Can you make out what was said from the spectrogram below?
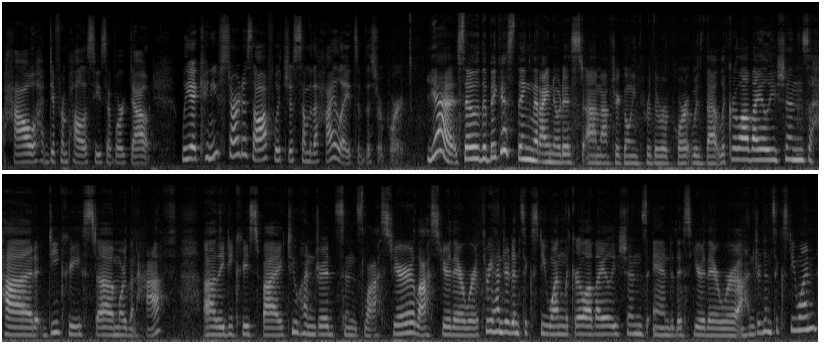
how different policies have worked out. Leah, can you start us off with just some of the highlights of this report? Yeah, so the biggest thing that I noticed um, after going through the report was that liquor law violations had decreased uh, more than half. Uh, they decreased by 200 since last year. Last year there were 361 liquor law violations, and this year there were 161.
